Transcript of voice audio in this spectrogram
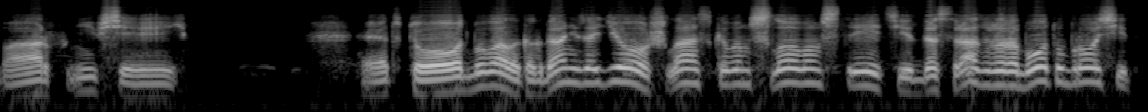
Марф не всей». Это тот, бывало, когда не зайдешь, ласковым словом встретит, да сразу же работу бросит.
